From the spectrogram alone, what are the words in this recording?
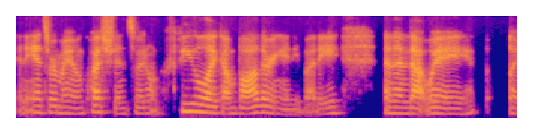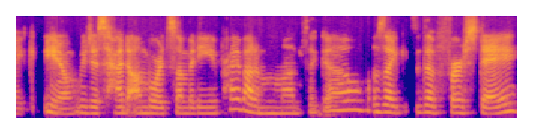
and answer my own question so i don't feel like i'm bothering anybody. And then that way like you know we just had to onboard somebody probably about a month ago. It was like the first day.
